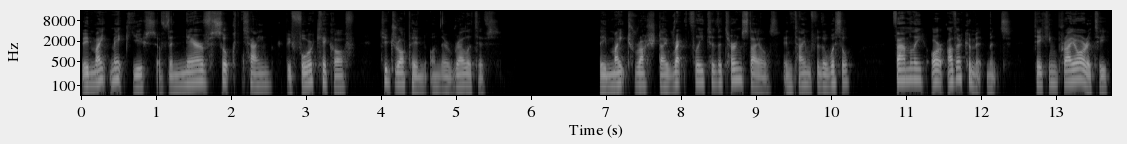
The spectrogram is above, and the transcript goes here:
they might make use of the nerve soaked time before kick-off to drop in on their relatives. They might rush directly to the turnstiles in time for the whistle, family or other commitments taking priority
